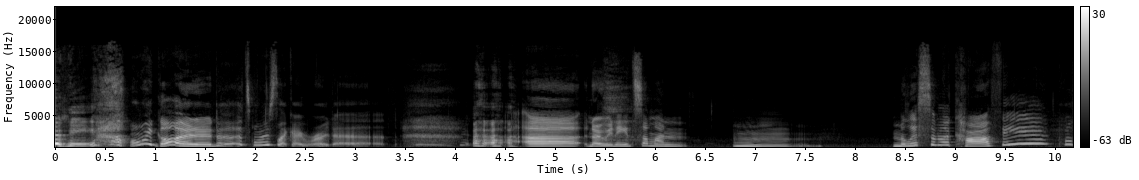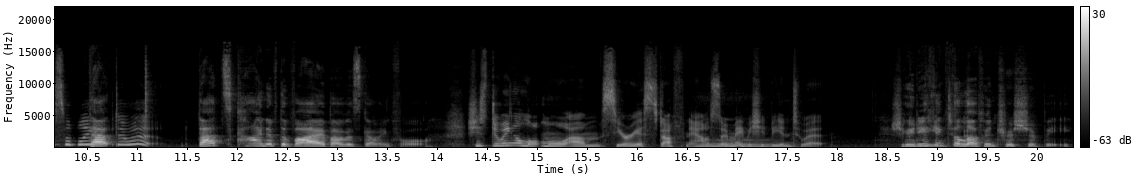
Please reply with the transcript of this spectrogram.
for me. Oh my god, it's almost like I wrote it. Uh, no, we need someone. Hmm. Melissa McCarthy, possibly That- do it. That's kind of the vibe I was going for. She's doing a lot more um serious stuff now, so maybe she'd be into it. She Who do you think the it. love interest should be?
